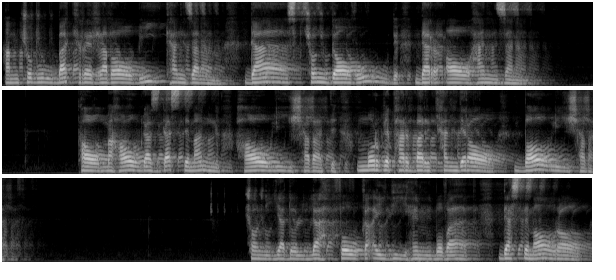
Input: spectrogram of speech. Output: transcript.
همچو بوبکر ربابی تن زنم دست چون داوود در آهن زنم. تا محال از دست من حالی شود مرغ پر برکنده را بالی شود. چون یدالله فوق ایدیهم بود دست ما را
